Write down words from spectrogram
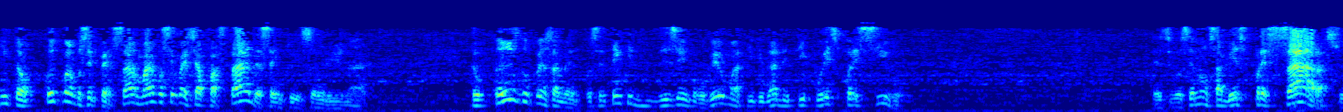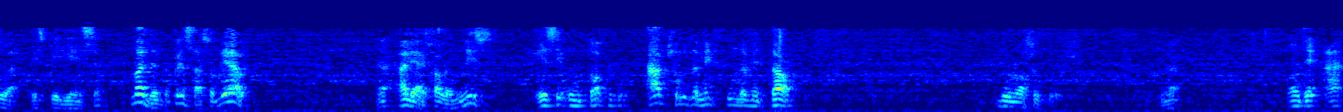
Então, quanto mais você pensar, mais você vai se afastar dessa intuição originária. Então, antes do pensamento, você tem que desenvolver uma atividade de tipo expressivo. Se você não sabe expressar a sua experiência, não adianta pensar sobre ela. Né? Aliás, falando nisso, esse é um tópico absolutamente fundamental do nosso curso. Né? Onde a,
